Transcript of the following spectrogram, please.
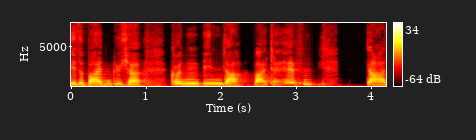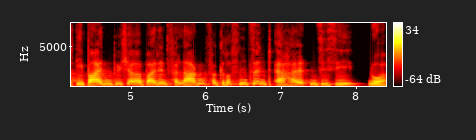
Diese beiden Bücher können Ihnen da weiterhelfen. Da die beiden Bücher bei den Verlagen vergriffen sind, erhalten Sie sie nur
